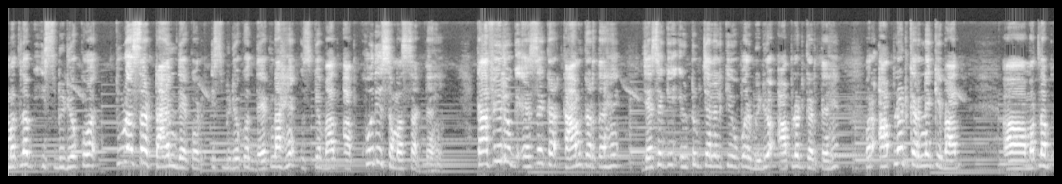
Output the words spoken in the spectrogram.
मतलब इस वीडियो को थोड़ा सा टाइम देकर इस वीडियो को देखना है उसके बाद आप खुद ही समझ सकते हैं। काफ़ी लोग ऐसे कर, काम करते हैं जैसे कि यूट्यूब चैनल के ऊपर वीडियो अपलोड करते हैं और अपलोड करने के बाद आ, मतलब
